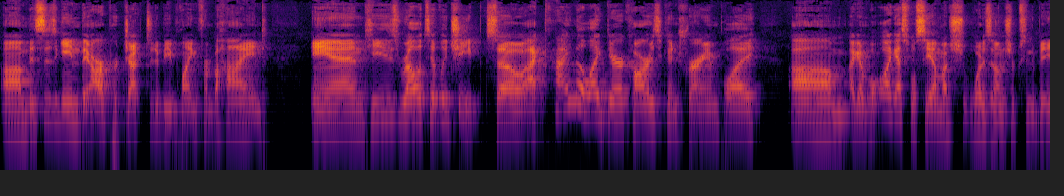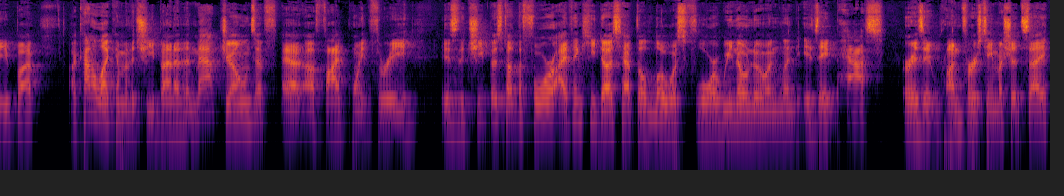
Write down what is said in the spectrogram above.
um, this is a game they are projected to be playing from behind and he's relatively cheap. So I kind of like Derek Carr as a contrarian play. Um, again, well, I guess we'll see how much what his ownership's going to be, but I kind of like him at the cheap end. And then Mac Jones at, at a 5.3 is the cheapest of the four. I think he does have the lowest floor. We know New England is a pass or is a run first team, I should say.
